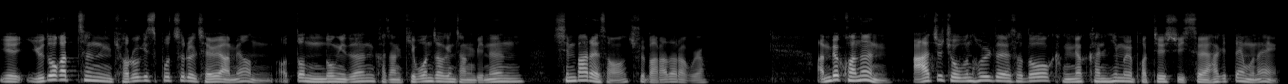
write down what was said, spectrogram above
이게 유도 같은 겨루기 스포츠를 제외하면 어떤 운동이든 가장 기본적인 장비는 신발에서 출발하더라고요. 암벽화는 아주 좁은 홀드에서도 강력한 힘을 버틸 수 있어야 하기 때문에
